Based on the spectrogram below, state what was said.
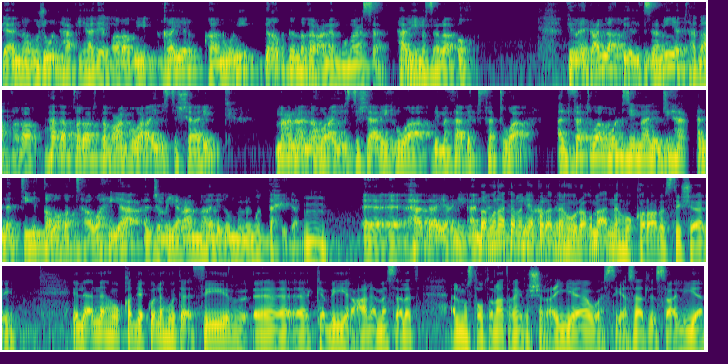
لأن وجودها في هذه الأراضي غير قانوني بغض النظر عن الممارسات، هذه مسألة أخرى. فيما يتعلق بإلزامية هذا نعم. القرار. هذا القرار طبعا هو رأي استشاري. معنى أنه رأي استشاري هو بمثابة فتوى. الفتوى ملزمة للجهة التي طلبتها وهي الجمعية العامة للأمم المتحدة. آه آه هذا يعني أن طب هناك من يقول أنه رغم أنه قرار استشاري إلا أنه قد يكون له تأثير آه، آه، كبير على مسألة المستوطنات غير الشرعية والسياسات الإسرائيلية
